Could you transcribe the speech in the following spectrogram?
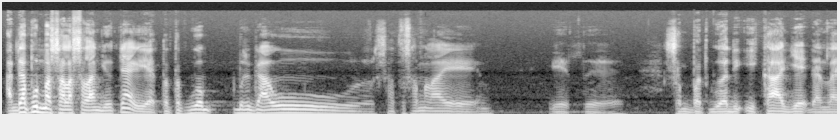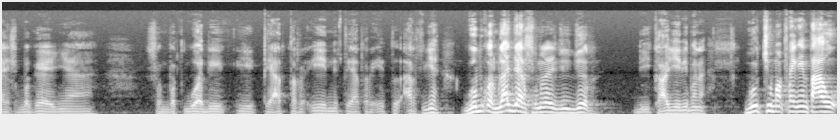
Adapun masalah selanjutnya ya tetap gua bergaul satu sama lain gitu. Sempat gua di IKJ dan lain sebagainya. Sempat gua di, di teater ini, teater itu. Artinya gua bukan belajar sebenarnya jujur di IKJ di mana. Gue cuma pengen tahu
